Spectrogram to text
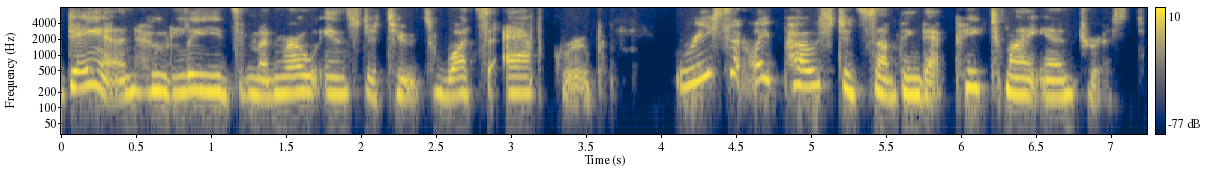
Dan, who leads Monroe Institute's WhatsApp group, recently posted something that piqued my interest.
